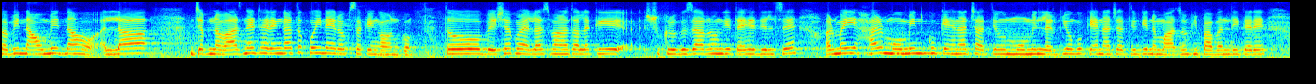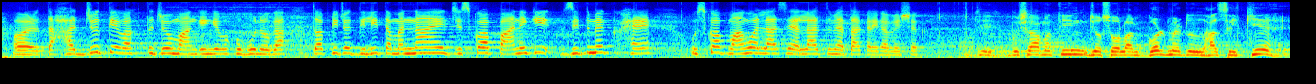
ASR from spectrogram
कभी नाउमीद ना हो। अल्लाह जब नवाजने ठहरेंगा तो कोई नहीं रोक सकेगा उनको। तो बेशक मैं अल्लाह सुबहाना ताला की शुक्रगुजार रहूँगी तहे दिल से। और मैं ये हर मोमिन को कहना चाहती हूँ मोमिन लड़कियों को कहना चाहती हूँ कि नमाज़ों की पाबंदी करें और तहजद के वक्त जो मांगेंगे वो कबूल होगा। तो आपकी जो दिली तमन्ना है जिसको आप पाने की ज़िद में है उसको आप मांगो अल्लाह से अल्लाह तुम्हें अता करेगा बेशक। जी बुशरा मतीन जो सोलह गोल्ड मेडल हासिल किए हैं,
